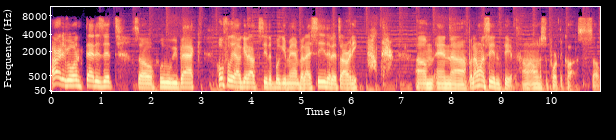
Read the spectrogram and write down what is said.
all right, everyone, that is it. So we will be back. Hopefully, I'll get out to see the Boogeyman, but I see that it's already out there. Um, and uh, but I want to see it in the theater. I, I want to support the cause. So all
